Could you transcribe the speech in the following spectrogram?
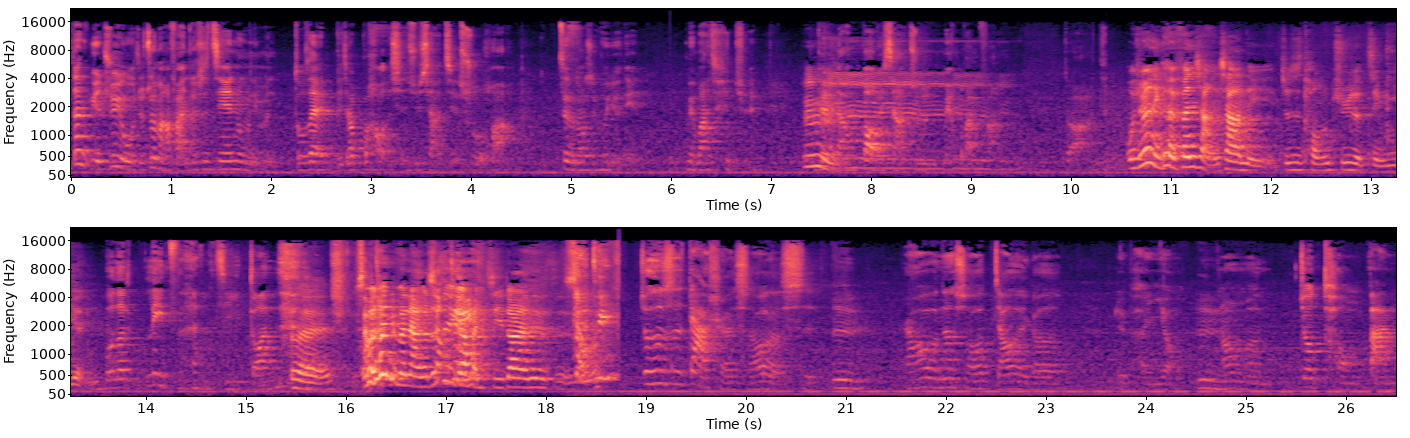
但远距离我觉得最麻烦就是今天如果你们都在比较不好的情绪下结束的话，这个东西会有点没有办法解决。嗯，对，然后抱一下就是没有办法，对啊？我觉得你可以分享一下你就是同居的经验。我的例子很极端。对，我觉得你们两个就是一个很极端的例子。想听。就是是大学时候的事，嗯，然后我那时候交了一个女朋友，嗯，然后我们就同班，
